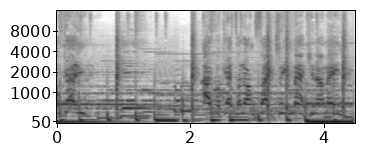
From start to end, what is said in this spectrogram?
Okay. Yeah. Advocate alongside G Mac, you know what I mean?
